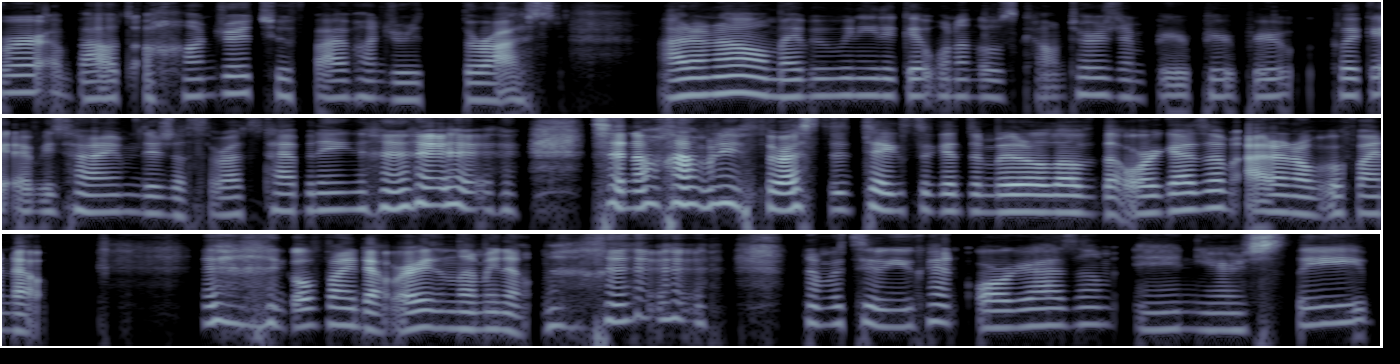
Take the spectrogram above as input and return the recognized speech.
for about 100 to 500 thrusts. I don't know. Maybe we need to get one of those counters and peer, peer, peer, click it every time there's a thrust happening to know how many thrusts it takes to get the middle of the orgasm. I don't know. We'll find out. Go find out, right? And let me know. Number two, you can orgasm in your sleep.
